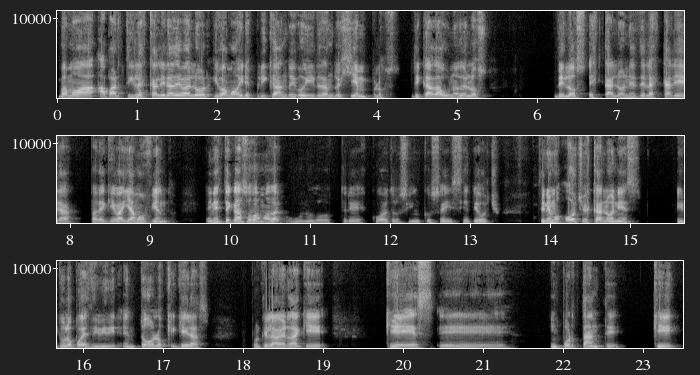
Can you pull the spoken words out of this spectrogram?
vamos a, partir la escalera de valor y vamos a ir explicando y voy a ir dando ejemplos de cada uno de los, de los escalones de la escalera para que vayamos viendo. En este caso vamos a dar 1, 2, 3, 4, 5, 6, 7, 8. Tenemos 8 escalones y tú lo puedes dividir en todos los que quieras, porque la verdad que, que es eh, importante que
